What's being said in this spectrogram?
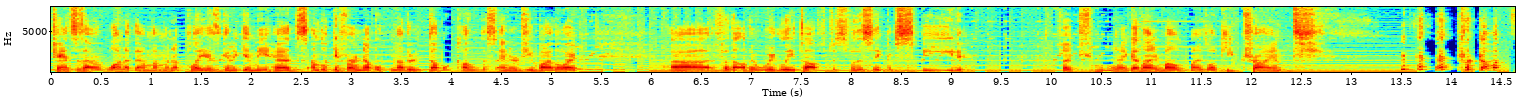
Chances are one of them I'm going to play is going to give me heads. I'm looking for another double colorless energy, by the way, uh, for the other Wigglytuff, just for the sake of speed. I guess I might, as well keep trying. Look how much,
